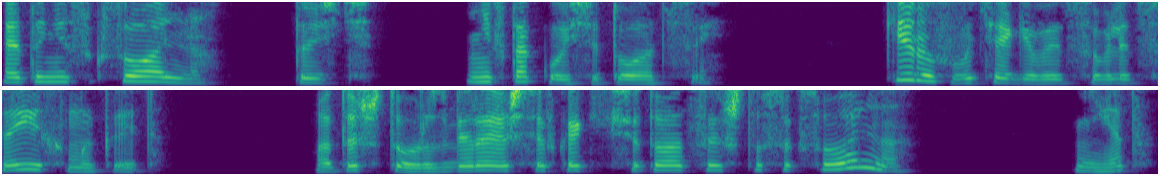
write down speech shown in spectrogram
Это не сексуально. То есть, не в такой ситуации. Киров вытягивается в лице и хмыкает. «А ты что, разбираешься в каких ситуациях, что сексуально?» «Нет,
